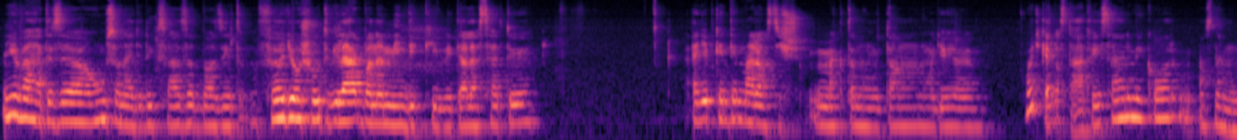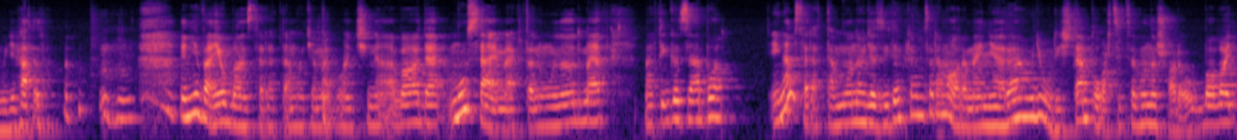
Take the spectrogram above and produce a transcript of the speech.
Nyilván hát ez a 21. században azért fölgyorsult világban nem mindig kivitelezhető. Egyébként én már azt is megtanultam, hogy hogy kell azt átvészelni, mikor az nem úgy áll. Uh-huh. Én nyilván jobban szeretem, hogyha meg van csinálva, de muszáj megtanulnod, mert, mert igazából én nem szerettem volna, hogy az idegrendszerem arra menjen rá, hogy úristen, porcica van a sarokba, vagy,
